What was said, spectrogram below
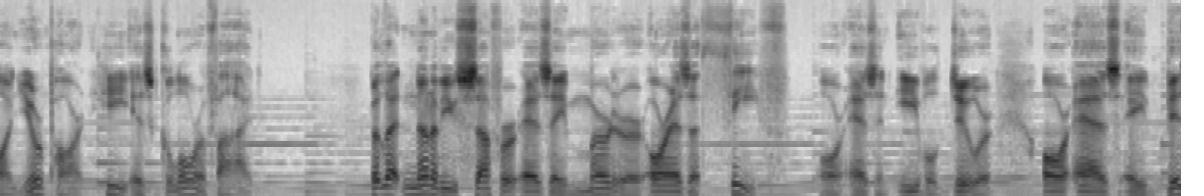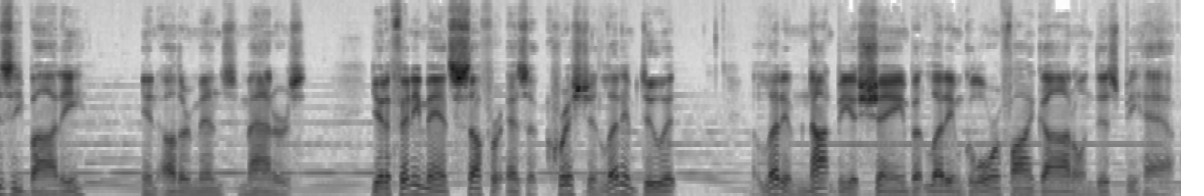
on your part he is glorified. But let none of you suffer as a murderer, or as a thief, or as an evil doer, or as a busybody in other men's matters. Yet if any man suffer as a Christian, let him do it. Let him not be ashamed, but let him glorify God on this behalf.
